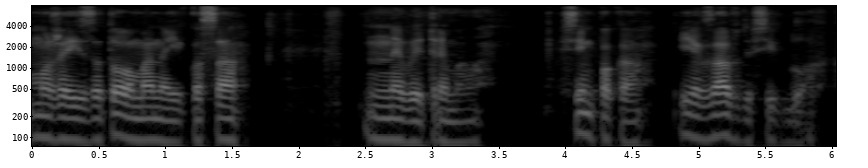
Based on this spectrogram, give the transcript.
може, із-за того в мене і коса не витримала. Всім пока. І як завжди, всіх благ.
